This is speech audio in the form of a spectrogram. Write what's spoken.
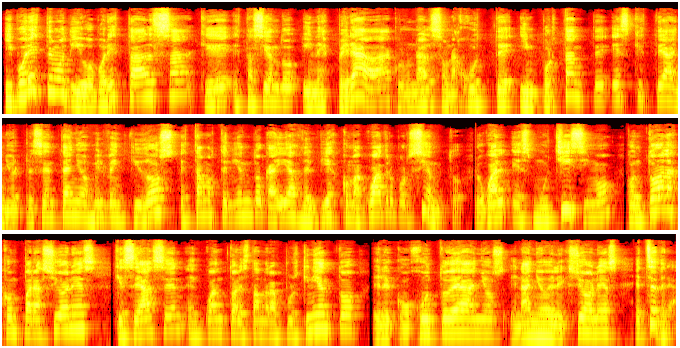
Y por este motivo, por esta alza que está siendo inesperada, con un alza, un ajuste importante, es que este año, el presente año 2022, estamos teniendo caídas del 10,4%, lo cual es muchísimo con todas las comparaciones que se hacen en cuanto al Standard Poor's 500 en el conjunto de años, en año de elecciones, etc.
